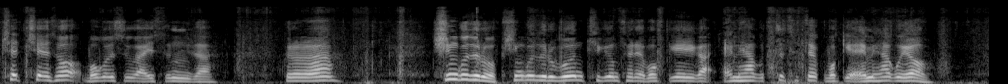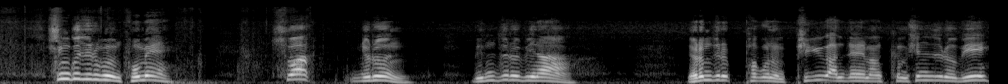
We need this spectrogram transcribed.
채취해서 먹을 수가 있습니다. 그러나 신구두릅, 신구두릅은 지금 설에 먹기가 애매하고, 채채 먹기가 애매하고요. 신구두릅은 봄에 수확률은 민두릅이나 여름두릅하고는 비교가 안 될 만큼 신두릅이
